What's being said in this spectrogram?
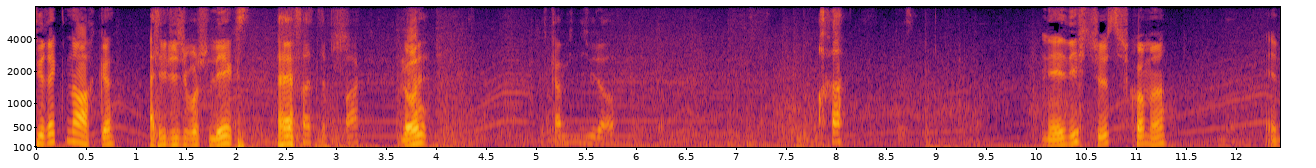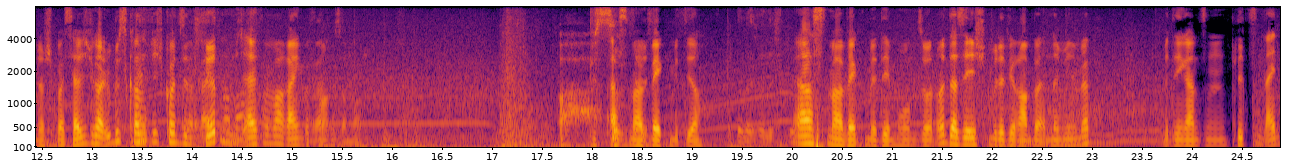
direkt nach, gell? Also wie du dich überschlägst. Hä, was the fuck? Lol. Ich kann mich nicht wieder auf. Nee, nicht, tschüss, ich komme. In der Spaß. Ich hab mich gerade übelst krass auf dich konzentriert und mich einfach mal reingefahren. Oh, erstmal weg mit dir. Erstmal weg mit dem Hurensohn. Und da sehe ich schon wieder die Rampe an der Minimap. Mit den ganzen Blitzen. Nein.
